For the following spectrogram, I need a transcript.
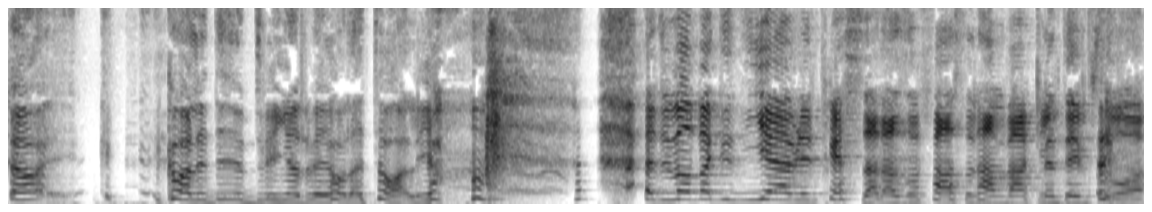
Ja, Karl Edin tvingade mig att hålla ett tal. Ja. Du var faktiskt jävligt pressad, alltså fastän han verkligen typ så,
